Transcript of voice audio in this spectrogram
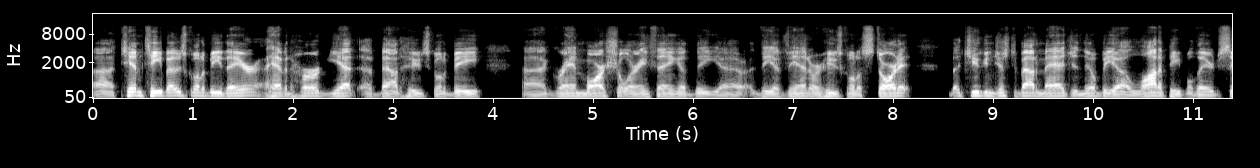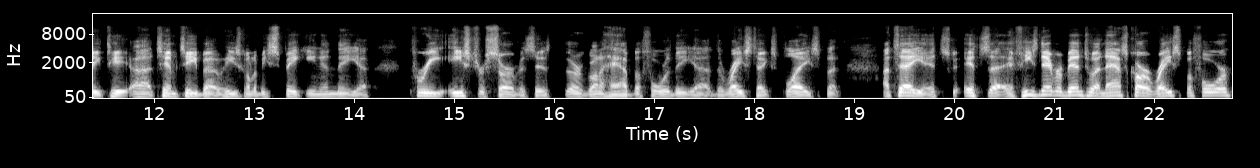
Uh, Tim Tebow is going to be there. I haven't heard yet about who's going to be uh, Grand Marshal or anything of the uh, the event or who's going to start it. But you can just about imagine there'll be a lot of people there to see T, uh, Tim Tebow. He's going to be speaking in the pre-Easter services they're going to have before the the race takes place. But I tell you, it's it's uh, if he's never been to a NASCAR race before,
